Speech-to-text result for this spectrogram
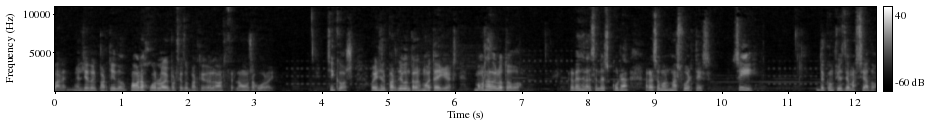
Vale, el día del partido. Vamos a jugarlo hoy, por cierto, el partido. ¿eh? Lo, vamos a jugar hoy. Chicos, hoy es el partido contra los Moe Tigers. Vamos a darlo todo. Gracias a la sala oscura, ahora somos más fuertes. Sí. No te confíes demasiado.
